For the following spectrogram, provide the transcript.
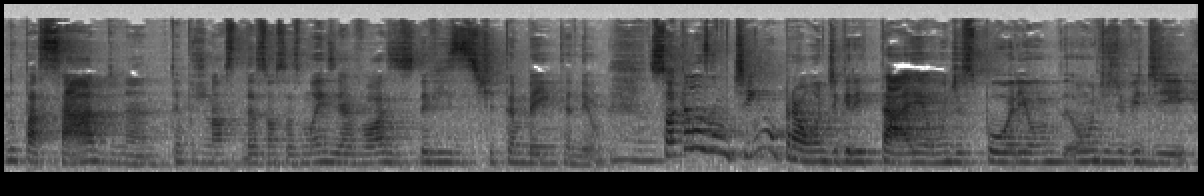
no passado, né, no tempo de nós- das nossas mães e avós, isso devia existir também, entendeu? Uhum. Só que elas não tinham pra onde gritar e onde expor e onde, onde dividir.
